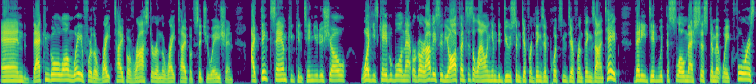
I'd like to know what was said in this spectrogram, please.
And that can go a long way for the right type of roster and the right type of situation. I think Sam can continue to show what he's capable in that regard. Obviously, the offense is allowing him to do some different things and put some different things on tape than he did with the slow mesh system at Wake Forest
